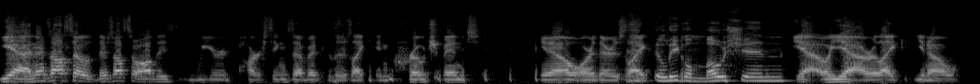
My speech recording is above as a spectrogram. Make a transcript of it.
Yeah, and there's also there's also all these weird parsings of it. There's like encroachment, you know, or there's like illegal motion. Yeah. Oh, yeah. Or like you know,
